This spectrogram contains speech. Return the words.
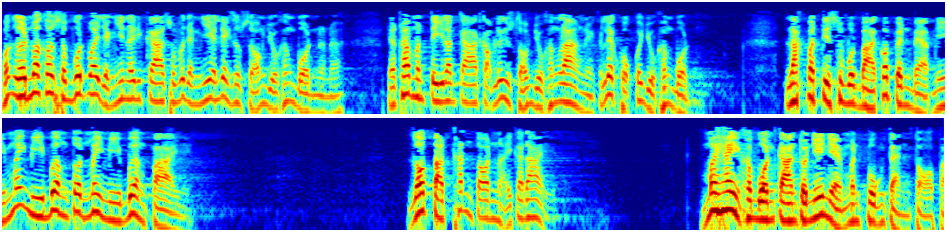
บังเอิญว่าเขาสมมติว่าอย่างนี้นาฬิกาสมมติอย่างนี้เลขสิบสองอยู่ข้างบนนะนะแต่ถ้ามันตีลังกากับเลขสิบสองอยู่ข้างล่างเนี่ยเลขหกก็อยู่ข้างบน หลักปฏิสุบทบาทก็เป็นแบบนี้ ไม่มีเบื้องต้นไม่มีเบื้องปลาย เราตัดขั้นตอนไหนก็ได้ ไม่ให้ขบวนการตัวนี้เนี่ย มันปรุงแต่งต่อไป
